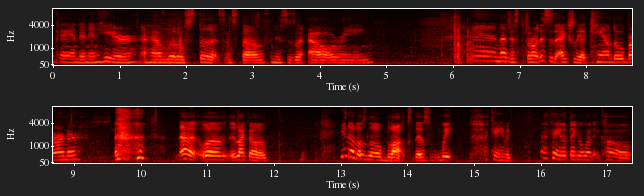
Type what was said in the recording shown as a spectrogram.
Okay, and then in here, I have little studs and stuff. And this is an owl ring. And I just throw, this is actually a candle burner. Not a, well, like a, you know those little blocks that's wick, I can't even, I can't even think of what they called.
